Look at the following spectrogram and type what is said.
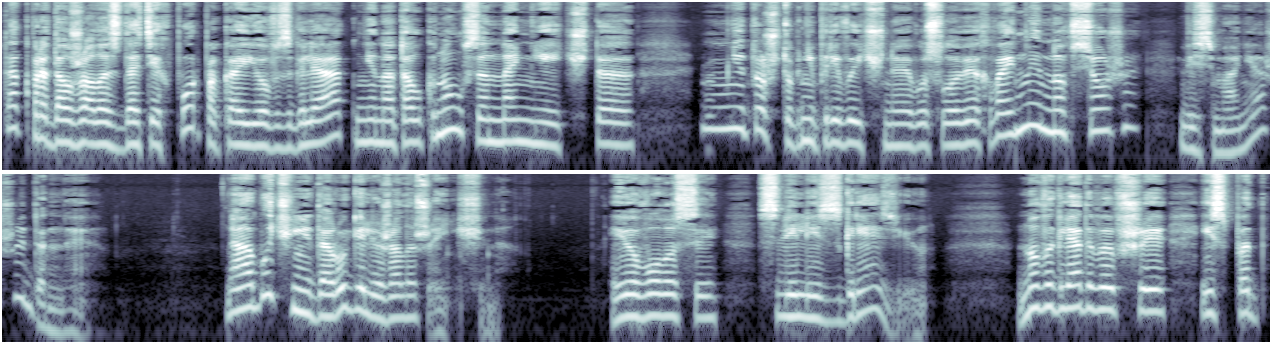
Так продолжалось до тех пор, пока ее взгляд не натолкнулся на нечто, не то чтобы непривычное в условиях войны, но все же весьма неожиданное. На обочине дороги лежала женщина. Ее волосы слились с грязью, но выглядывавшие из-под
